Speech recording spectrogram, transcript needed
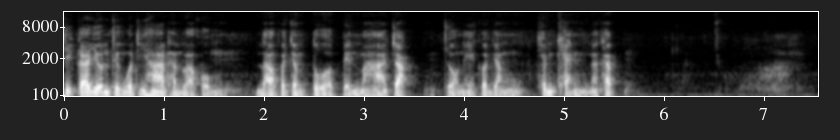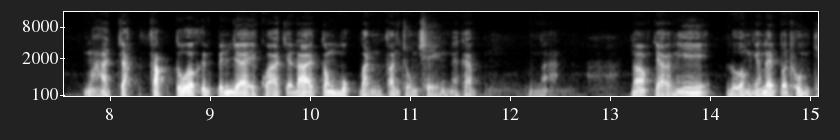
จิกายนถึงวันที่ 5 ธันวาคม ดาวประจำตัวเป็นมหาจักรช่วงนี้ก็ยังเข้มแข็งนะครับ มหาจักรฟักตัวขึ้นเป็นใหญ่กว่าจะได้ต้องบุกบั่นฟันฉงเฉงนะครับ นอกจากนี้ดวงยังได้ประทุมเก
